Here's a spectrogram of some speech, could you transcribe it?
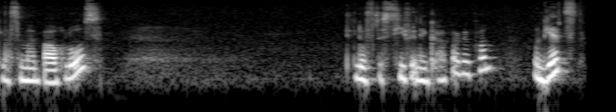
Ich lasse meinen Bauch los. Die Luft ist tief in den Körper gekommen. Und jetzt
